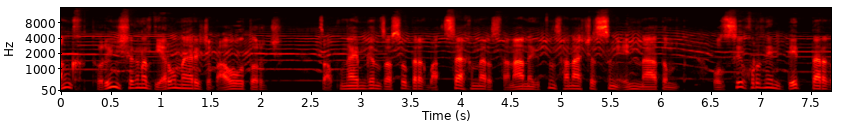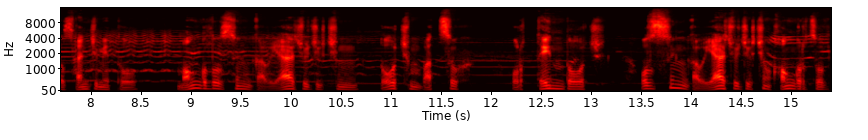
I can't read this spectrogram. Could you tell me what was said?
Анх төрийн шагналд яруу найрагч бавууд орж Завхан аймгийн засаг дарга Бат сайхнаар санаа нэгдэн санаачилсан энэ наадамд улсын хурлын дэд дарга Санжимиту, Монгол улсын гавьяа шүжигчин Дуучин Батсөх, Уртын дууч, улсын гавьяа шүжигчин Хонгор зул,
